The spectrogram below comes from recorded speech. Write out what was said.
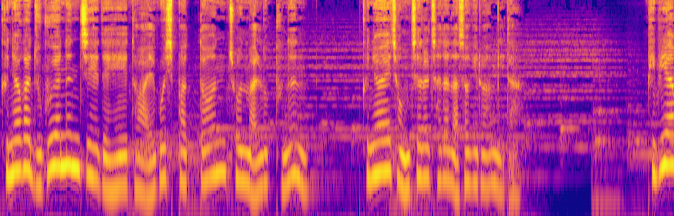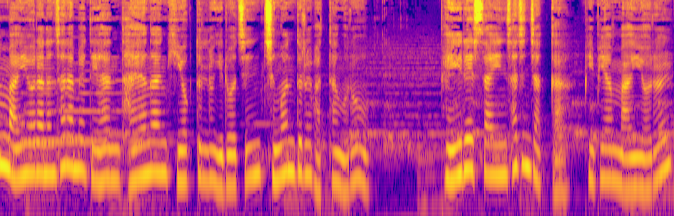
그녀가 누구였는지에 대해 더 알고 싶었던 존 말루프는 그녀의 정체를 찾아 나서기로 합니다. 비비안 마이어라는 사람에 대한 다양한 기억들로 이루어진 증언들을 바탕으로 베일에 쌓인 사진작가 비비안 마이어를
